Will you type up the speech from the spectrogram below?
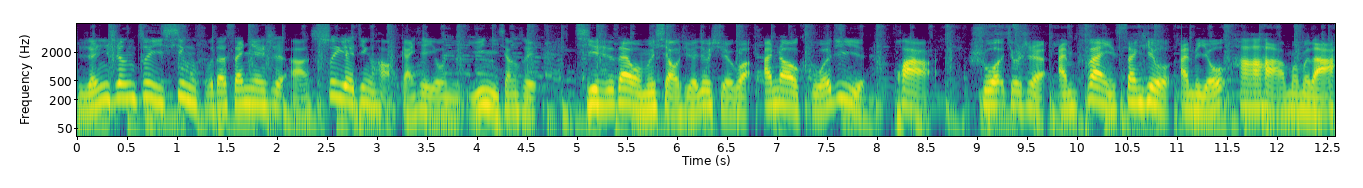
人生最幸福的三件事啊，岁月静好，感谢有你，与你相随。其实，在我们小学就学过，按照国际话说就是 I'm fine, thank you, and you，哈哈哈，么么哒。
